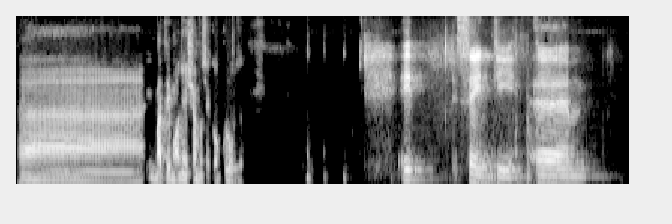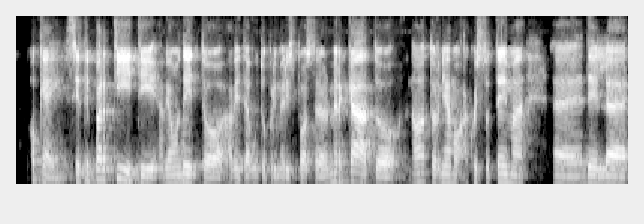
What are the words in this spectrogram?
eh, il matrimonio diciamo si è concluso. E senti, ehm, ok, siete partiti, abbiamo detto avete avuto prime risposte dal mercato, no? torniamo a questo tema eh, del...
